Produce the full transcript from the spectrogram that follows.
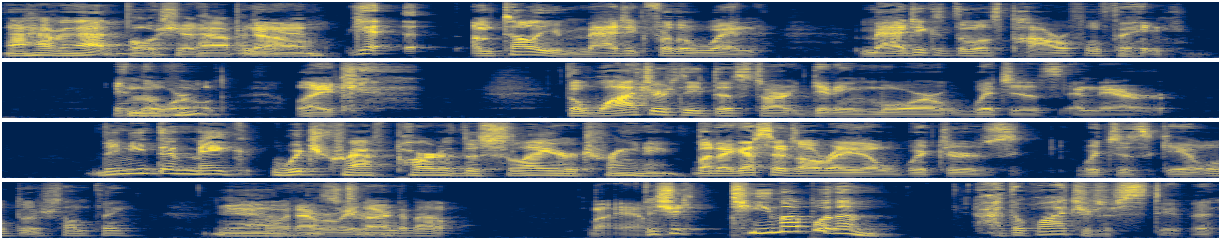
Not having that bullshit happen No. again. Yeah, I'm telling you, magic for the win. Magic is the most powerful thing in the Mhm. world. Like, the Watchers need to start getting more witches in there. They need to make witchcraft part of the Slayer training. But I guess there's already a Witchers Witches Guild or something. Yeah, whatever we true. learned about. But yeah, They should team up with them. Ah, the Watchers are stupid.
